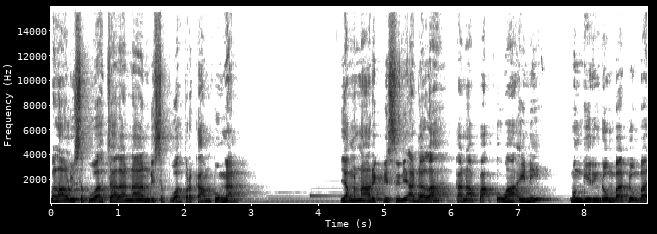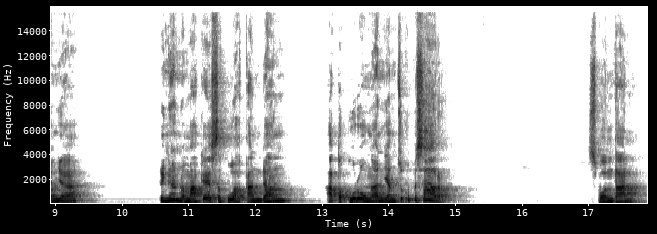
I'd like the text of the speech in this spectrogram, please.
melalui sebuah jalanan di sebuah perkampungan. Yang menarik di sini adalah karena Pak Tua ini menggiring domba-dombanya dengan memakai sebuah kandang atau kurungan yang cukup besar. Spontan,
